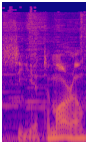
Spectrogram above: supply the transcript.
See you tomorrow.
